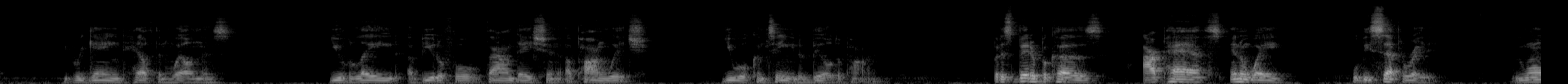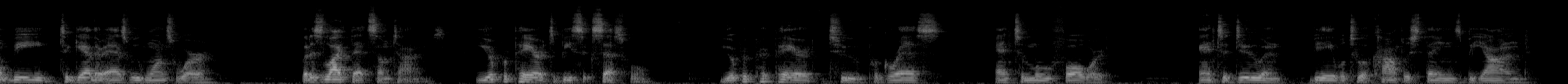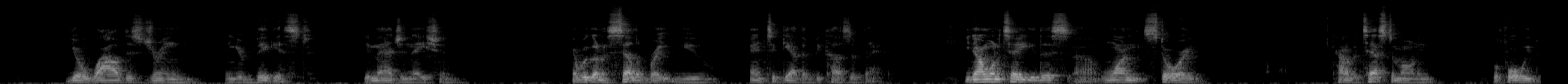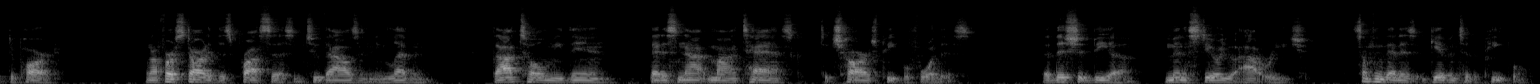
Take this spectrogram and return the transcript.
You've regained health and wellness. You've laid a beautiful foundation upon which you will continue to build upon. But it's bitter because our paths, in a way, will be separated. We won't be together as we once were. But it's like that sometimes. You're prepared to be successful. You're prepared to progress and to move forward and to do and be able to accomplish things beyond your wildest dream and your biggest imagination. And we're going to celebrate you and together because of that. You know, I want to tell you this uh, one story kind of a testimony before we depart. When I first started this process in 2011, God told me then that it's not my task to charge people for this, that this should be a ministerial outreach, something that is given to the people.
